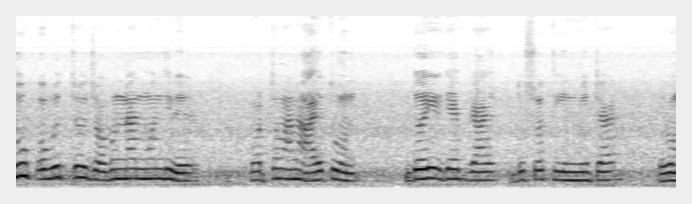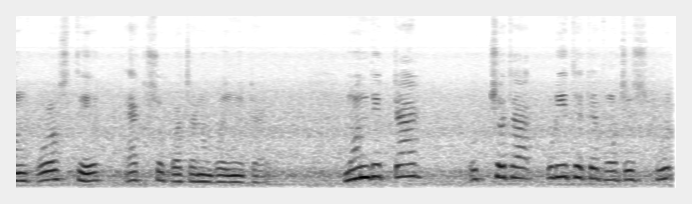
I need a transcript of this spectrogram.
সুপবিত্র জগন্নাথ মন্দিরের বর্তমান আয়তন দৈর্ঘ্যে প্রায় দুশো তিন মিটার এবং প্রস্থে একশো পঁচানব্বই মিটার। মন্দিরটার উচ্চতা কুড়ি থেকে পঁচিশ ফুট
